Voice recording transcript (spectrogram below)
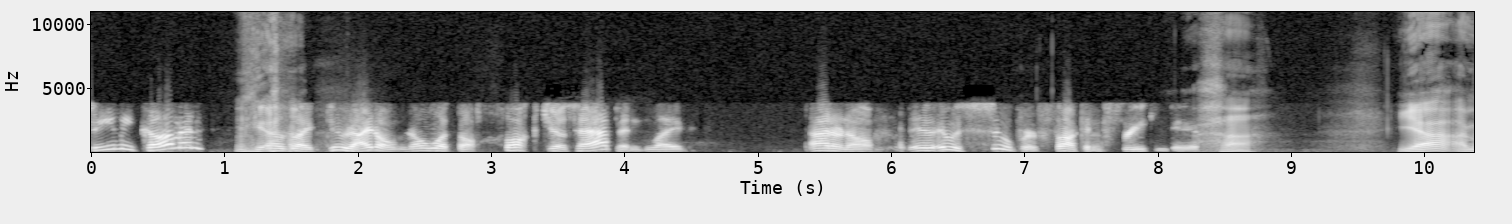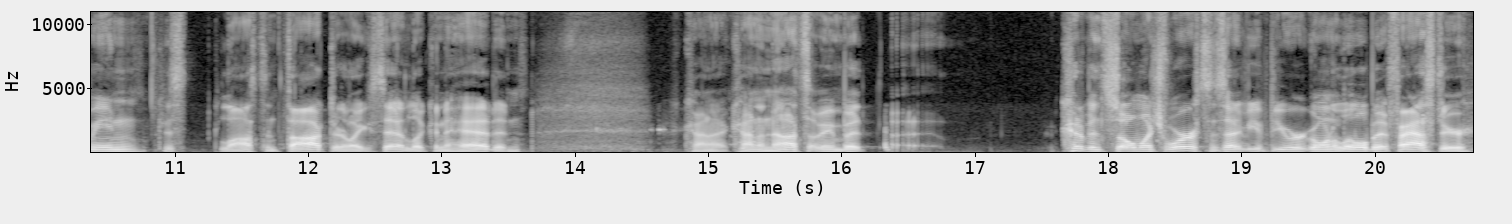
see me coming?" Yeah. I was like, "Dude, I don't know what the fuck just happened." Like, I don't know. It, it was super fucking freaky, dude. Huh. Yeah, I mean, just lost in thought, or like I said, looking ahead and kind of kind of nuts. I mean, but uh, could have been so much worse. Instead, of if you were going a little bit faster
